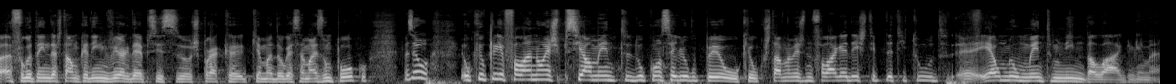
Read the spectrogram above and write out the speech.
a fruta ainda está um bocadinho verde, é preciso esperar que, que amadureça mais um pouco. Mas eu, o que eu queria falar não é especialmente do Conselho Europeu. O que eu gostava mesmo de falar é deste tipo de atitude. É, é o meu momento menino da lágrima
